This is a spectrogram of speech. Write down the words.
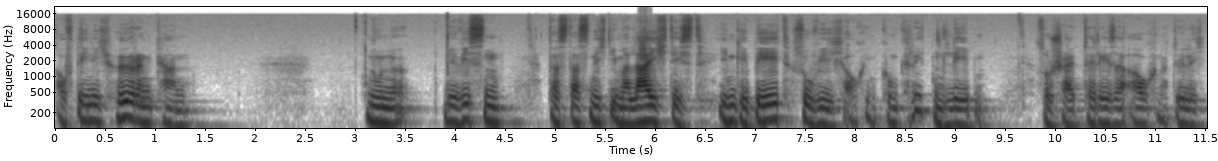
auf den ich hören kann. Nun, wir wissen, dass das nicht immer leicht ist im Gebet, so wie ich auch im konkreten Leben. So schreibt Theresa auch natürlich,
